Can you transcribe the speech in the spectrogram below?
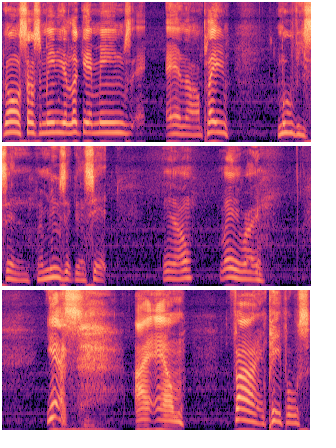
go on social media, look at memes, and um, play movies and, and music and shit. You know. Anyway, yes, I am fine, peoples.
